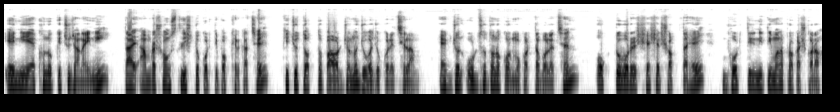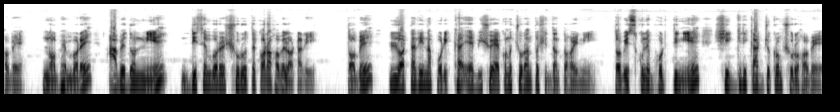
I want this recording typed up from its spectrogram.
এ নিয়ে এখনও কিছু জানায়নি, তাই আমরা সংশ্লিষ্ট কর্তৃপক্ষের কাছে কিছু তথ্য পাওয়ার জন্য যোগাযোগ করেছিলাম। একজন ঊর্ধ্বতন কর্মকর্তা বলেছেন অক্টোবরের শেষের সপ্তাহে ভর্তির নীতিমালা প্রকাশ করা হবে। নভেম্বরে আবেদন নিয়ে ডিসেম্বরের শুরুতে করা হবে লটারি। তবে লটারি না পরীক্ষা এ বিষয়ে এখনও চূড়ান্ত সিদ্ধান্ত হয়নি। তবে স্কুলে ভর্তি নিয়ে শিগগিরই কার্যক্রম শুরু হবে।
